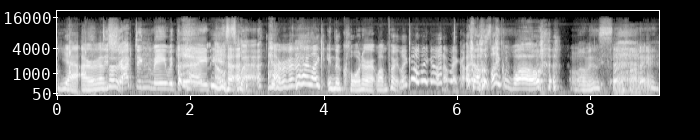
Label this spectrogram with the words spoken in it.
Yeah, I remember. Distracting me with the pain elsewhere. I remember her like in the corner at one point, like, oh my god, oh my god. I was like, whoa. Mom is so funny.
